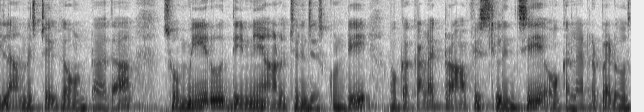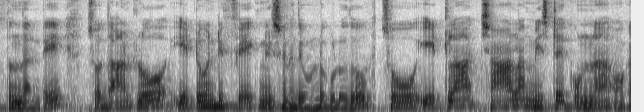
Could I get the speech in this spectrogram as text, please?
ఇలా మిస్టేక్గా ఉంటుందా? సో మీరు దీన్ని ఆలోచన చేసుకోండి. ఒక కలెక్టర్ ఆఫీస్ నుంచి ఒక లెటర్ ప్యాడ్ వస్తుందంటే సో దాంట్లో ఎటువంటి ఫేక్ న్యూస్ అనేది ఉండకూడదు. సో ఇట్లా చాలా మిస్టేక్ ఉన్న ఒక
